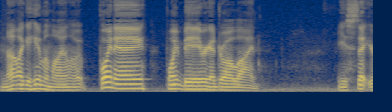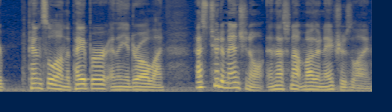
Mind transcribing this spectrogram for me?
not like a human line. Uh, point A, point B, we're going to draw a line. You set your pencil on the paper, and then you draw a line. That's two-dimensional, and that's not Mother Nature's line.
